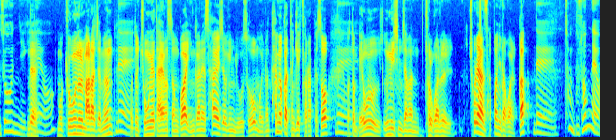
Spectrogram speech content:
무서운 얘기예요. 뭐 교훈을 말하자면 네. 어떤 종의 다양성과 인간의 사회적인 요소, 뭐 이런 탐욕 같은 게 결합해서 네. 어떤 매우 의미심장한 결과를 초래한 사건이라고 할까? 네. 참 무섭네요.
